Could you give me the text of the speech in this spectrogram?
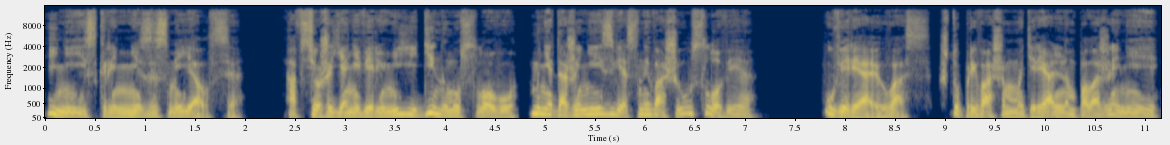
и неискренне засмеялся. «А все же я не верю ни единому слову, мне даже неизвестны ваши условия». «Уверяю вас, что при вашем материальном положении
